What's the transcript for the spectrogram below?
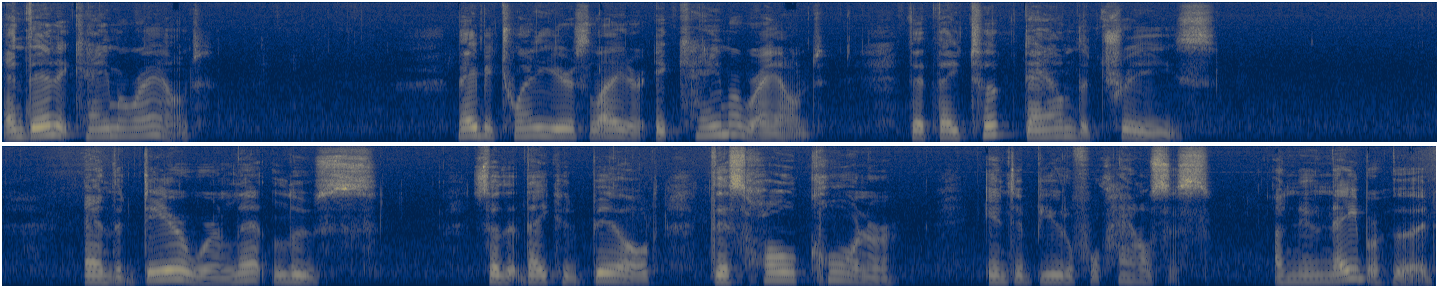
And then it came around. Maybe 20 years later, it came around that they took down the trees and the deer were let loose so that they could build this whole corner into beautiful houses. A new neighborhood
